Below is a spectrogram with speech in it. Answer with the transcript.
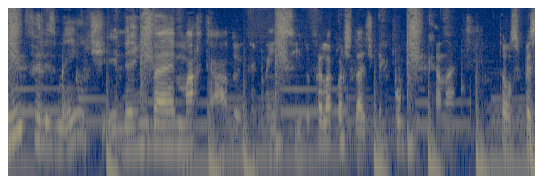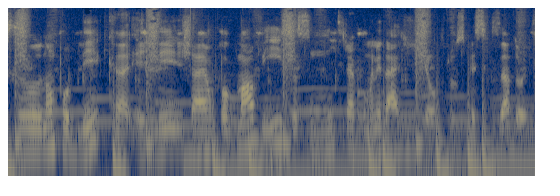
infelizmente, ele ainda é marcado, ainda é conhecido pela quantidade que ele publica, né? Então, se o pesquisador não publica, ele já é um pouco mal visto, assim, entre a comunidade de outros pesquisadores.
